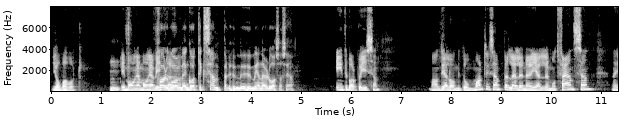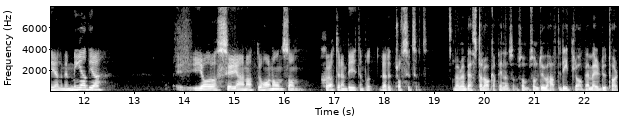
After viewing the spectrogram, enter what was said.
jobba hårt. Det är många, många bitar. Föregå med gott exempel. Hur, hur menar du då, så att säga? Inte bara på isen. Man har en dialog med domaren till exempel, eller när det gäller mot fansen, när det gäller med media. Jag ser gärna att du har någon som sköter den biten på ett väldigt proffsigt sätt. Vem är den bästa lagkaptenen som, som, som du har haft i ditt lag? Vem är det du tar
